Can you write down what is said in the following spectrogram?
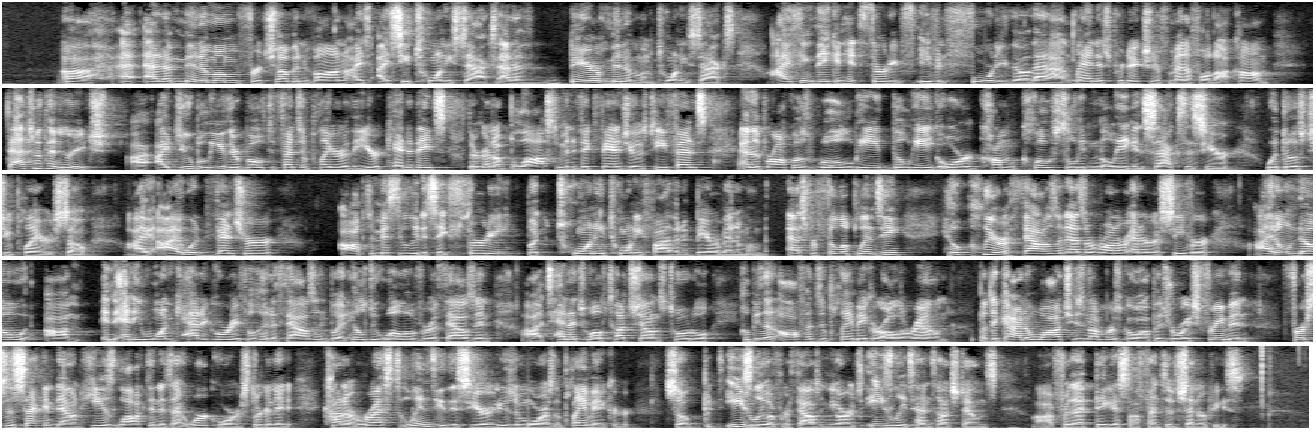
Uh, at, at, a minimum for Chubb and Von, I, I see 20 sacks. At a bare minimum, 20 sacks. I think they can hit 30, even 40, though, that outlandish prediction from NFL.com that's within reach. I, I, do believe they're both Defensive Player of the Year candidates. They're going to blossom in Vic Fangio's defense, and the Broncos will lead the league or come close to leading the league in sacks this year with those two players. So I, I would venture optimistically to say 30, but 20, 25 at a bare minimum. As for Philip Lindsay, he'll clear a thousand as a runner and a receiver. I don't know um, in any one category if he'll hit a thousand, but he'll do well over a thousand, uh, 10 to 12 touchdowns total. He'll be that offensive playmaker all around. But the guy to watch his numbers go up is Royce Freeman. First and second down, he is locked in as that workhorse. They're going to kind of rest Lindsay this year and use him more as a playmaker. So, but easily over a thousand yards, easily 10 touchdowns uh, for that biggest offensive centerpiece.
